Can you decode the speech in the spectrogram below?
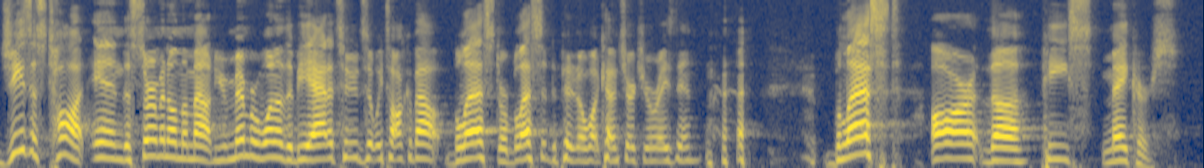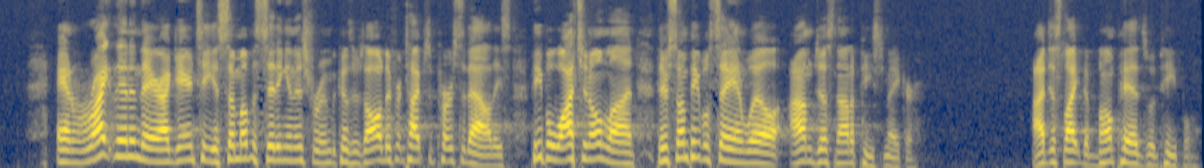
Jesus taught in the Sermon on the Mount. You remember one of the Beatitudes that we talk about? Blessed or blessed, depending on what kind of church you were raised in. blessed are the peacemakers. And right then and there, I guarantee you, some of us sitting in this room, because there's all different types of personalities, people watching online, there's some people saying, well, I'm just not a peacemaker. I just like to bump heads with people.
